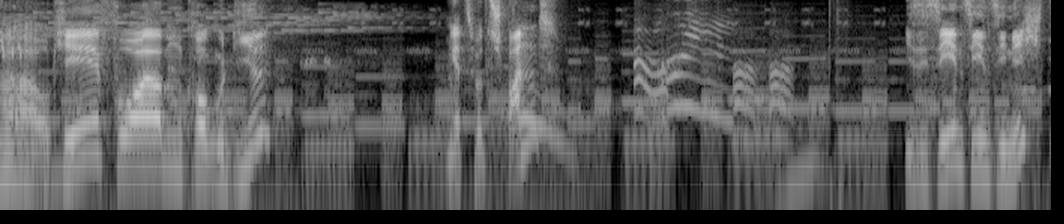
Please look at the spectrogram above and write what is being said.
Ah, okay, vor dem Krokodil. Jetzt wird's spannend. Wie Sie sehen, sehen Sie nichts.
